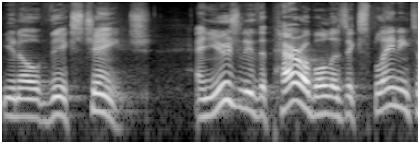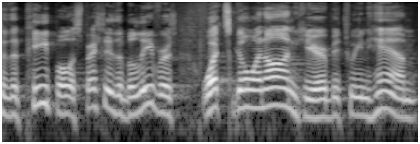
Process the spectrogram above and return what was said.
you know, the exchange. And usually the parable is explaining to the people, especially the believers, what's going on here between him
